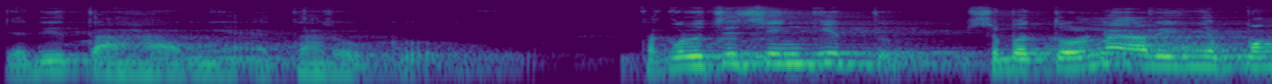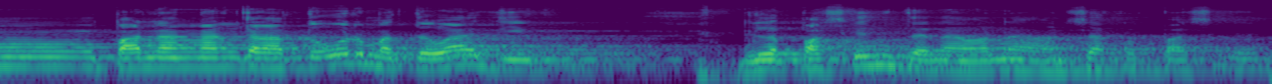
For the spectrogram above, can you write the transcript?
jadi tahannya eh, eta ruku. Tak kudu cicing gitu sebetulnya ari nyepeng panangan karatur mah teu wajib. Dilepaskeun teu naon-naon lepaskeun.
